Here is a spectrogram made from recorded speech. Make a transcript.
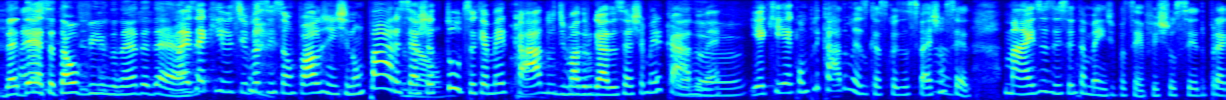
Dedé, mas, você tá ouvindo, né, Dedé? Mas é que, tipo assim, São Paulo, gente, não para. Você acha tudo. Você quer mercado, de madrugada você acha mercado, uhum. né? E aqui é complicado mesmo, que as coisas fecham uhum. cedo. Mas existem também, tipo assim, fechou cedo para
